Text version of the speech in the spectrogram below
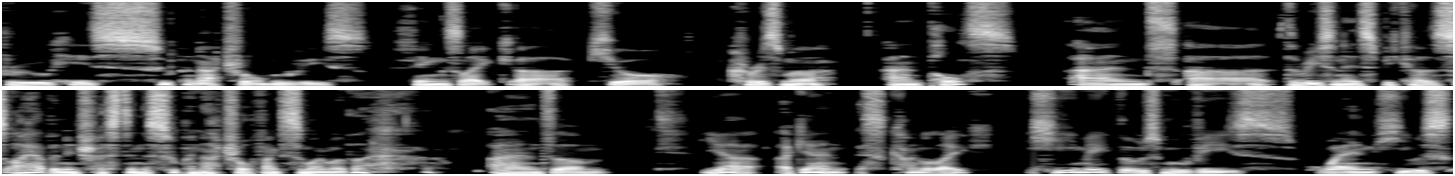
through his supernatural movies, things like uh, Cure, Charisma, and Pulse. And uh, the reason is because I have an interest in the supernatural thanks to my mother. and um, yeah, again, it's kind of like he made those movies when he was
